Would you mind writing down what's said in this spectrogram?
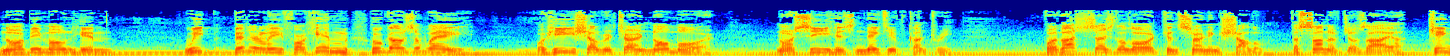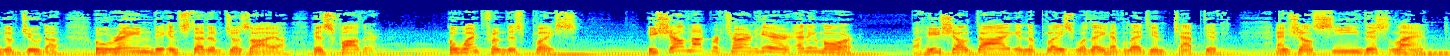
nor bemoan him. Weep bitterly for him who goes away for he shall return no more, nor see his native country. For thus says the Lord concerning Shallum, the son of Josiah, king of Judah, who reigned instead of Josiah, his father, who went from this place. He shall not return here any more, but he shall die in the place where they have led him captive, and shall see this land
